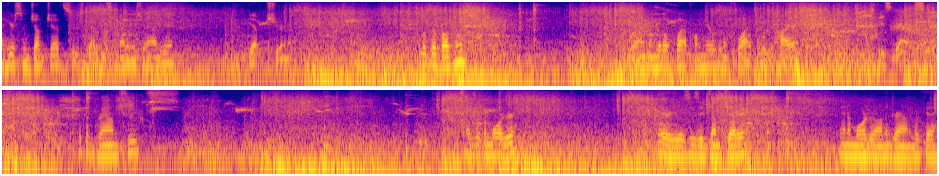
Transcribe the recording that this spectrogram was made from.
I hear some jump jets. There's gotta be some enemies around here. Yep, sure enough. A little bit above me. We're on the middle platform here. We're gonna fly up a little bit higher. These guys. here. couple ground troops. Sounds like a mortar. There he is. He's a jump jetter. And a mortar on the ground. Okay.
